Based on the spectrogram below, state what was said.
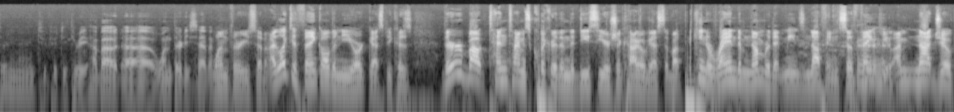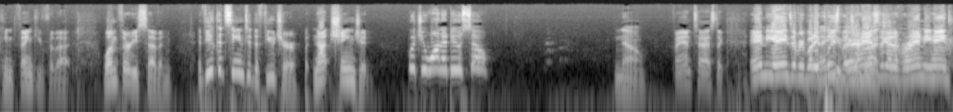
39 and 253. How about uh, 137? 137. I'd like to thank all the New York guests because they're about 10 times quicker than the DC or Chicago guests about picking a random number that means nothing. So thank you. I'm not joking. Thank you for that. 137. If you could see into the future but not change it, would you want to do so? No. Fantastic. Andy Haynes, everybody, Thank please you put your very hands much. together for Andy Haynes.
